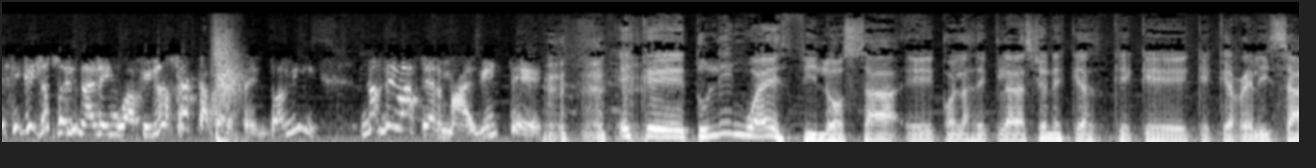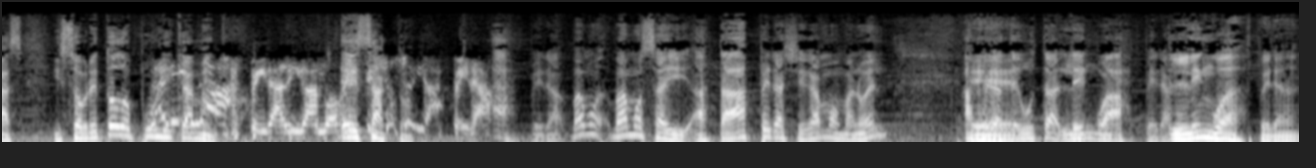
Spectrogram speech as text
decís que yo soy una lengua filosa, está perfecto. A mí no me va a hacer mal, ¿viste? Es que tu lengua es filosa eh, con las declaraciones que, que, que, que- que realizás y sobre todo La públicamente. lengua áspera, digamos, ¿viste? Exacto. Yo soy áspera. Áspera. Vamos, vamos ahí. Hasta áspera llegamos, Manuel. Áspera, Eh, ¿te gusta? Lengua áspera. Lengua áspera,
